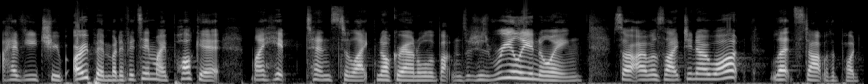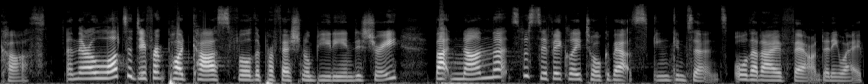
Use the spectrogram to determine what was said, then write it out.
I have YouTube open. But if it's in my pocket, my hip tends to like knock around all the buttons, which is really annoying. So I was like, do you know what? Let's start with a podcast. And there are lots of different podcasts for the professional beauty industry, but none that specifically talk about skin concerns, or that I have found anyway.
